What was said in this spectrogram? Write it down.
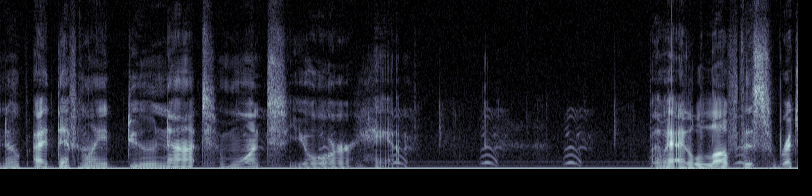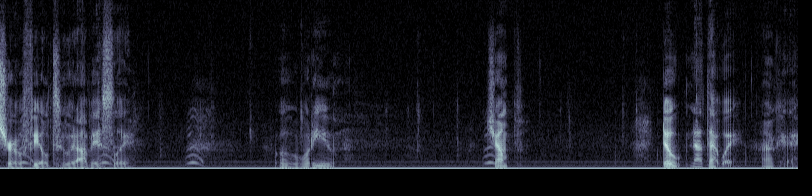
Nope, I definitely do not want your ham. By the way, I love this retro feel to it, obviously. Oh, what are you... Jump. No, not that way. Okay.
